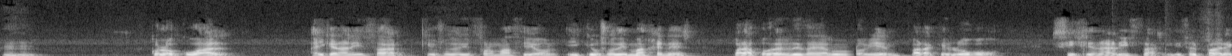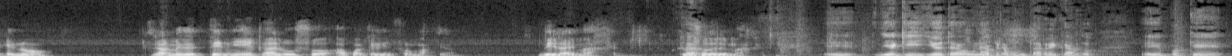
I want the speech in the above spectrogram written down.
Con lo cual, hay que analizar qué uso de información y qué uso de imágenes para poder detallarlo bien, para que luego, si generalizas y dice el padre que no, realmente te niega el uso a cualquier información de la imagen, el uso de la imagen. Eh, y aquí yo te hago una pregunta, Ricardo, eh, porque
